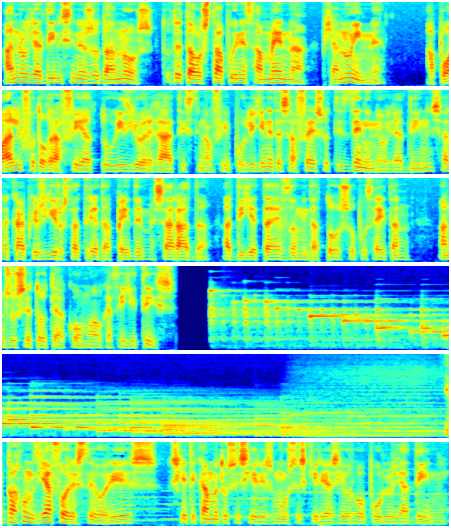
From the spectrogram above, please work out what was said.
αν ο Λιαντίνης είναι ζωντανός, τότε τα οστά που είναι θαμμένα, ποιανού είναι, Από άλλη φωτογραφία του ίδιου εργάτη στην Αμφίπολη γίνεται σαφές ότι δεν είναι ο Λιαντίνης, αλλά κάποιος γύρω στα 35 με 40, αντί για τα 70 τόσο που θα ήταν αν ζούσε τότε ακόμα ο καθηγητής. Υπάρχουν διάφορες θεωρίες σχετικά με τους ισχυρισμούς της κυρίας Γεωργοπούλου Λιαντίνη.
